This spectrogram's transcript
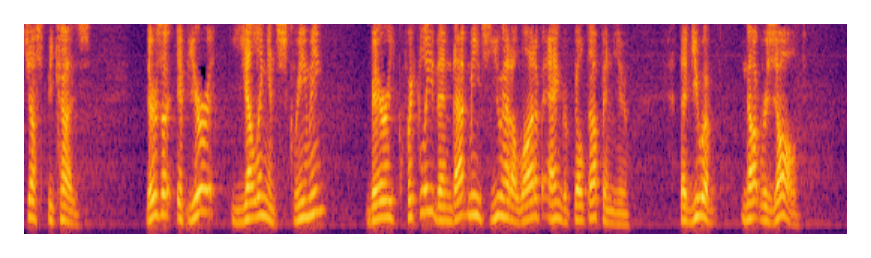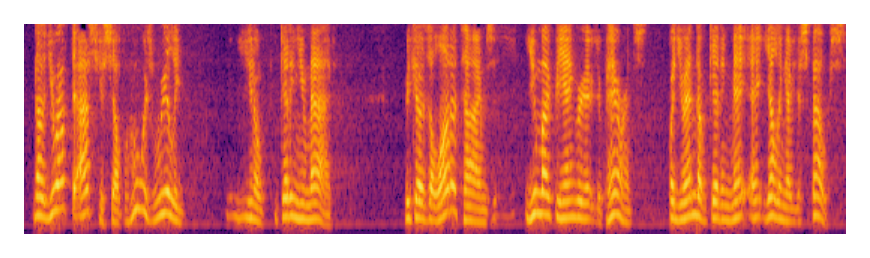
just because. There's a if you're yelling and screaming very quickly, then that means you had a lot of anger built up in you that you have not resolved. Now you have to ask yourself who is really, you know, getting you mad, because a lot of times you might be angry at your parents, but you end up getting ma- eh, yelling at your spouse.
